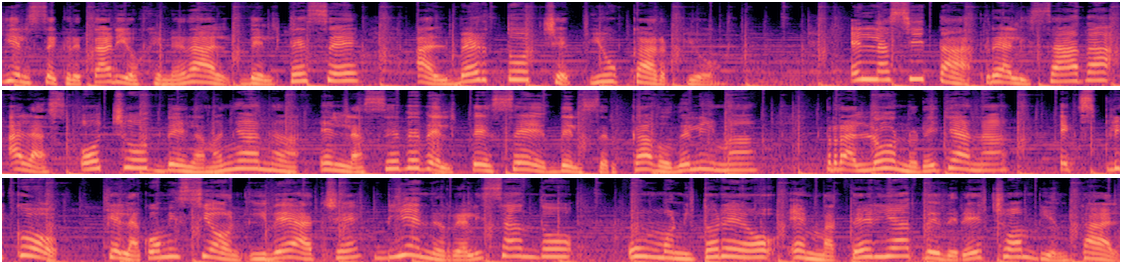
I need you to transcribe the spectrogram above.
y el secretario general del TC, Alberto Chepiu Carpio. En la cita realizada a las 8 de la mañana en la sede del TC del Cercado de Lima, Ralón Orellana explicó que la Comisión IDH viene realizando un monitoreo en materia de derecho ambiental,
